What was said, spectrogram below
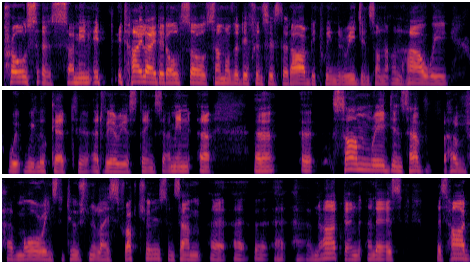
process i mean it it highlighted also some of the differences that are between the regions on on how we we, we look at uh, at various things i mean uh, uh, uh some regions have have have more institutionalized structures and some uh, uh, have not and and there's there's hard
